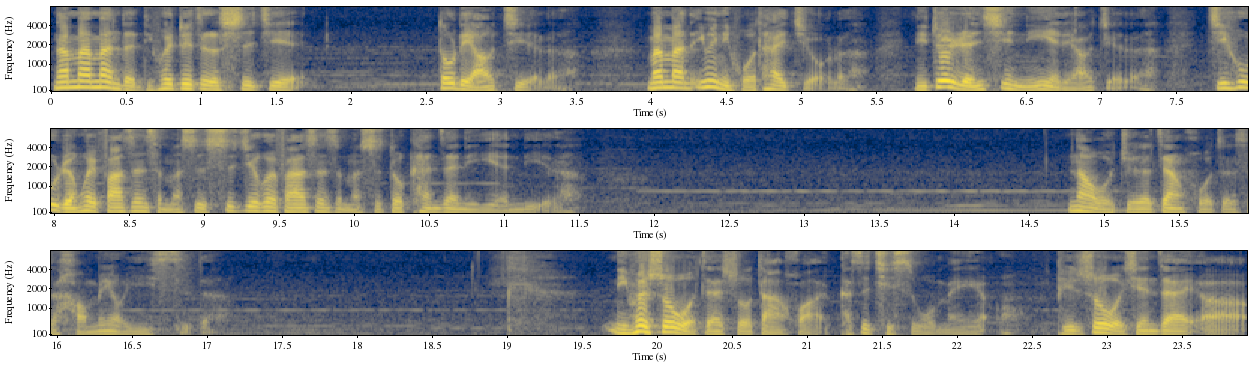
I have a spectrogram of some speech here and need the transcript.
那慢慢的，你会对这个世界都了解了。慢慢的，因为你活太久了，你对人性你也了解了，几乎人会发生什么事，世界会发生什么事，都看在你眼里了。那我觉得这样活着是好没有意思的。你会说我在说大话，可是其实我没有。比如说我现在啊、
